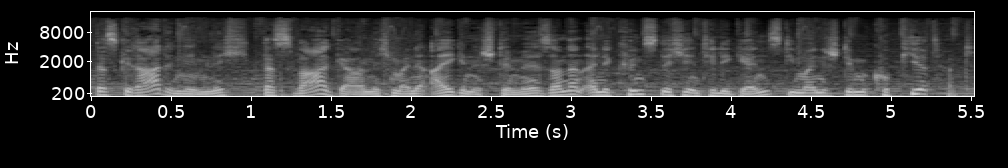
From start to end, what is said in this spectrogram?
Das gerade nämlich, das war gar nicht meine eigene Stimme, sondern eine künstliche Intelligenz, die meine Stimme kopiert hat.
